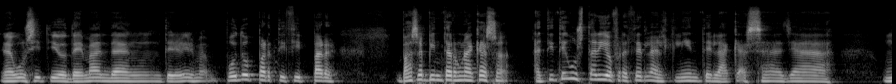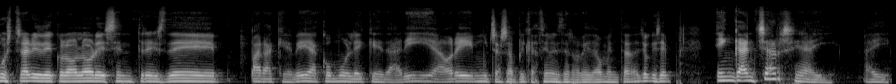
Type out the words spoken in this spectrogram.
en algún sitio demanda en interiorismo? ¿Puedo participar? ¿Vas a pintar una casa? ¿A ti te gustaría ofrecerle al cliente la casa ya un muestrario de colores en 3D para que vea cómo le quedaría? Ahora hay muchas aplicaciones de realidad aumentada, yo qué sé, engancharse ahí, ahí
